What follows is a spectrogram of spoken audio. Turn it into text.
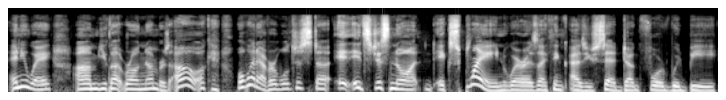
Anyway, um, you got wrong numbers. Oh, okay. Well, whatever. We'll just uh, it, it's just not explained. Whereas I think, as you said, Doug Ford would be,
